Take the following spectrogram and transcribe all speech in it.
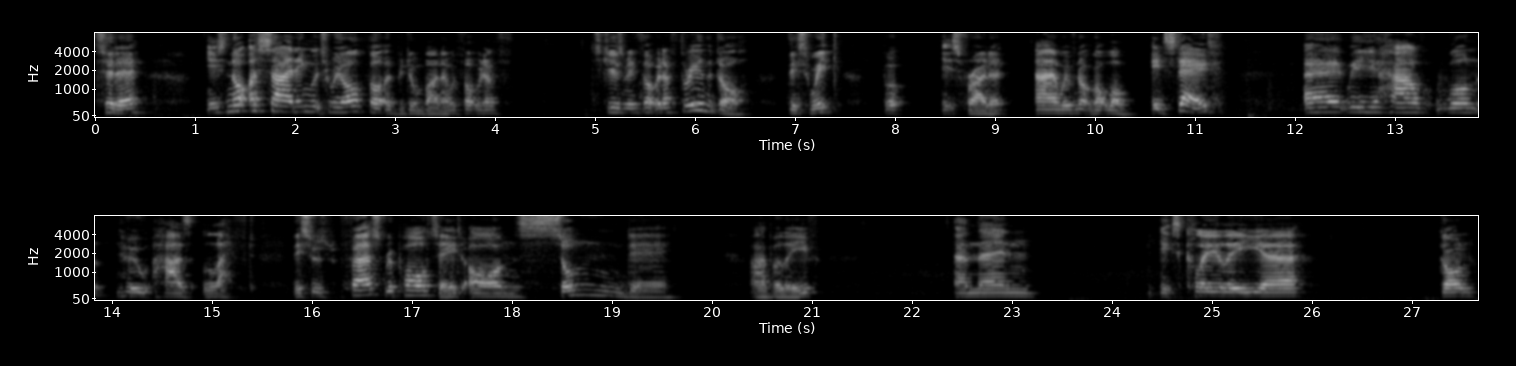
today. It's not a signing which we all thought would be done by now. We thought we'd have, excuse me, thought we'd have three in the door this week. But it's Friday and we've not got one. Instead, uh, we have one who has left. This was first reported on Sunday, I believe. And then it's clearly uh, gone.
